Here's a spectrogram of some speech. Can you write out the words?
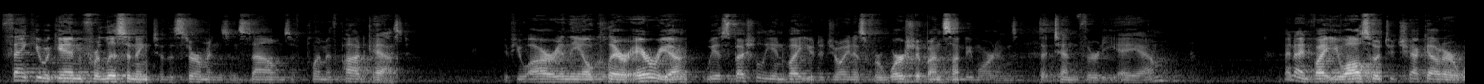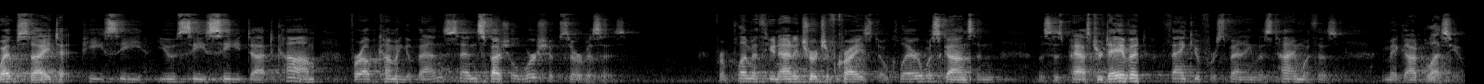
Thank you again for listening to the Sermons and Sounds of Plymouth podcast. If you are in the Eau Claire area, we especially invite you to join us for worship on Sunday mornings at 10:30 a.m. And I invite you also to check out our website at pcucc.com for upcoming events and special worship services. From Plymouth United Church of Christ, Eau Claire, Wisconsin, this is Pastor David. Thank you for spending this time with us. May God bless you.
